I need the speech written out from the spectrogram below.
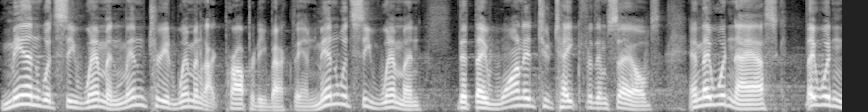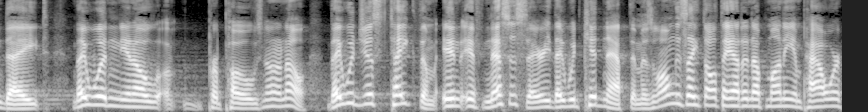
Men would see women, men treated women like property back then. Men would see women that they wanted to take for themselves, and they wouldn't ask, they wouldn't date, they wouldn't, you know, propose. No, no, no. They would just take them. And if necessary, they would kidnap them. As long as they thought they had enough money and power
